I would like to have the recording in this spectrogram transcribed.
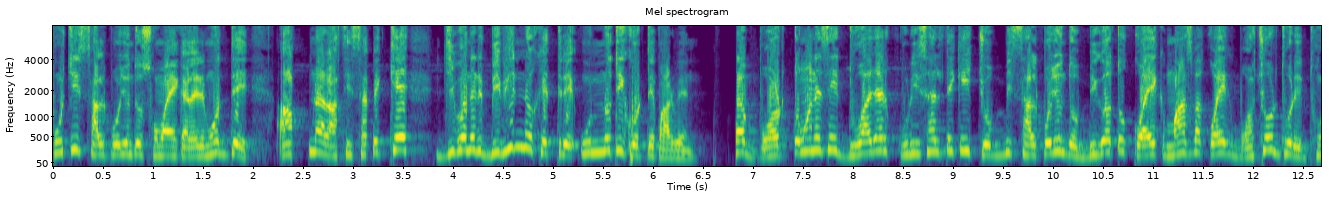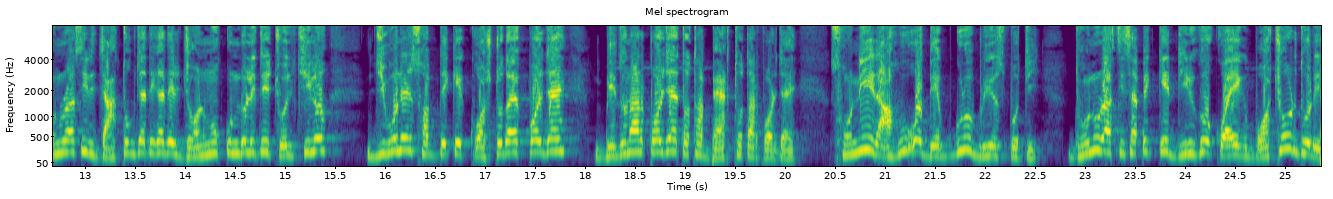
পঁচিশ সাল পর্যন্ত সময়কালের মধ্যে আপনার রাশি সাপেক্ষে জীবনের বিভিন্ন ক্ষেত্রে উন্নতি করতে পারবেন। তা বর্তমানে সেই দু হাজার কুড়ি সাল থেকে চব্বিশ সাল পর্যন্ত বিগত কয়েক মাস বা কয়েক বছর ধরে ধনুরাশির জাতক জাতিকাদের জন্মকুণ্ডলিতে চলছিল জীবনের সবথেকে কষ্টদায়ক পর্যায়ে, বেদনার পর্যায়ে তথা ব্যর্থতার পর্যায়ে। শনি, রাহু ও দেবগুরু বৃহস্পতি। ধনু রাশি সাপেক্ষে দীর্ঘ কয়েক বছর ধরে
